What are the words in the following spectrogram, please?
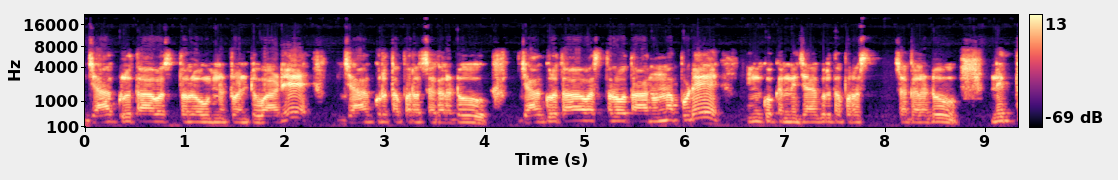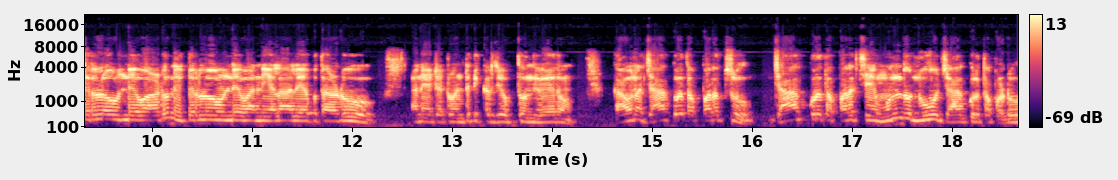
జాగృతావస్థలో ఉన్నటువంటి వాడే జాగృత పరచగలడు జాగృతావస్థలో తానున్నప్పుడే ఇంకొకరిని జాగృత పరచగలడు నిద్రలో ఉండేవాడు నిద్రలో ఉండేవాడిని ఎలా లేపుతాడు అనేటటువంటిది ఇక్కడ చెబుతుంది వేదం. కావున జాగృత పరచు. జాగృత పరచే ముందు నువ్వు జాగృత పడు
